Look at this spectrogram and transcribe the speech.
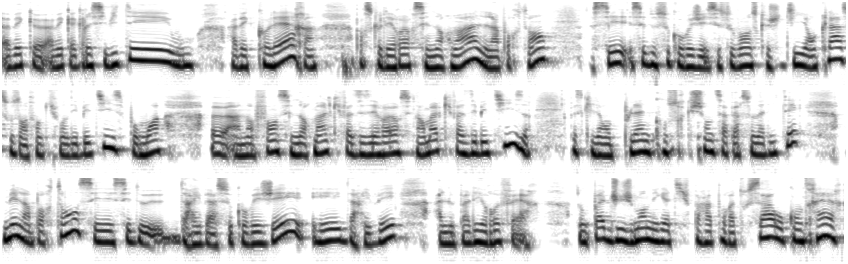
avec euh, avec agressivité ou avec colère, parce que l'erreur c'est normal. L'important c'est c'est de se corriger. C'est souvent ce que je dis en classe aux enfants qui font des bêtises. Pour moi, euh, un enfant c'est normal qu'il fasse des erreurs, c'est normal qu'il fasse des bêtises parce qu'il est en pleine construction de sa personnalité. Mais l'important, c'est d'arriver à se corriger et d'arriver à ne pas les refaire. Donc pas de jugement négatif par rapport à tout ça. Au contraire,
